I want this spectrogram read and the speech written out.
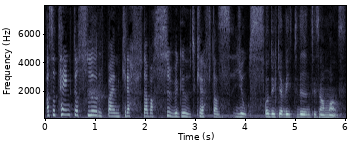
Alltså tänk dig att slurpa en kräfta, bara suga ut kräftans juice. Och dricka vitt vin tillsammans.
